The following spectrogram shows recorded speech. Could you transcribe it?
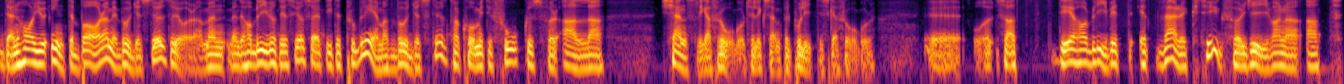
den har ju inte bara med budgetstödet att göra, men, men det har blivit det så ett litet problem att budgetstödet har kommit i fokus för alla känsliga frågor, till exempel politiska frågor. Eh, så att det har blivit ett verktyg för givarna att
